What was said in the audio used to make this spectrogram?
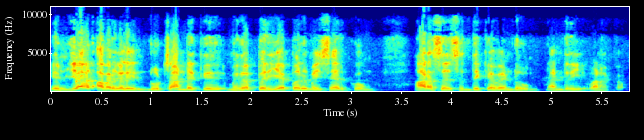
எம்ஜிஆர் அவர்களின் நூற்றாண்டுக்கு மிகப்பெரிய பெருமை சேர்க்கும். அரசு சிந்திக்க வேண்டும். நன்றி. வணக்கம்.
